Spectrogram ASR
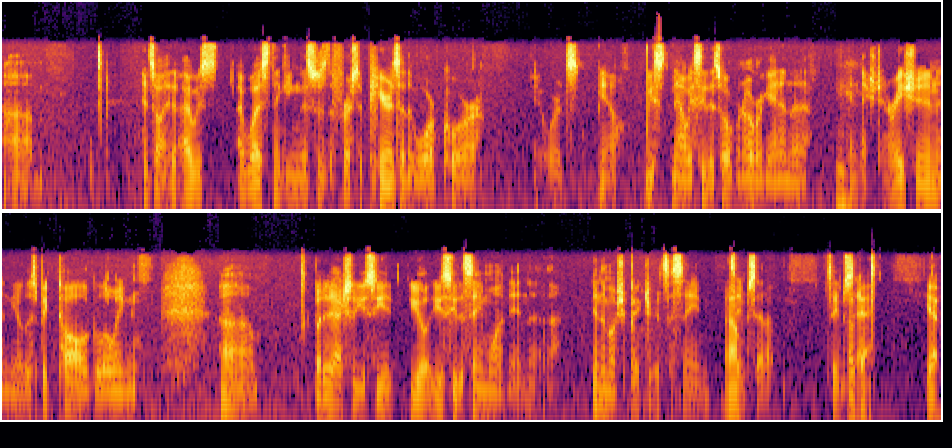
Um, and so I, I was I was thinking this was the first appearance of the warp core, you know, where it's you know we now we see this over and over again in the in next generation, and you know this big tall glowing. Um, but it actually you see it you you see the same one in uh, in the motion picture. It's the same Oh. same setup, same set. Okay. Yep.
